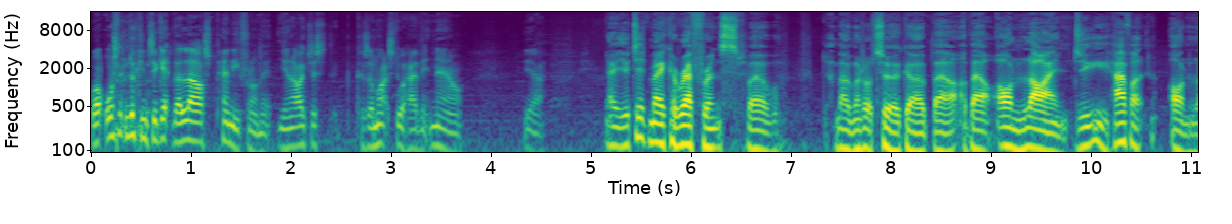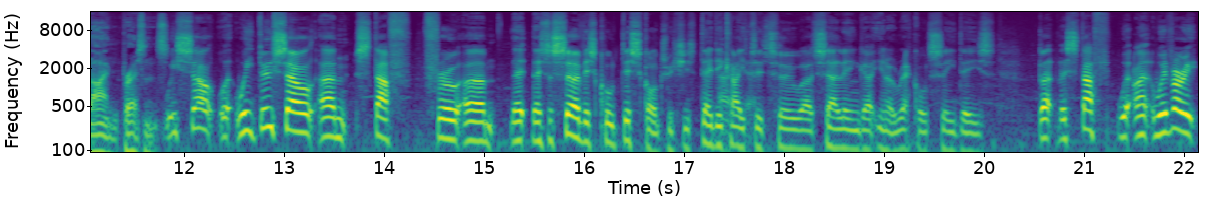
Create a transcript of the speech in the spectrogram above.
well, I wasn't looking to get the last penny from it. You know, I just because I might still have it now. Yeah. Now you did make a reference uh, a moment or two ago about about online. Do you have an online presence? We sell. We do sell um, stuff through. Um, there's a service called Discogs, which is dedicated oh, yes. to uh, selling, uh, you know, record CDs. But the stuff we're, we're, very,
